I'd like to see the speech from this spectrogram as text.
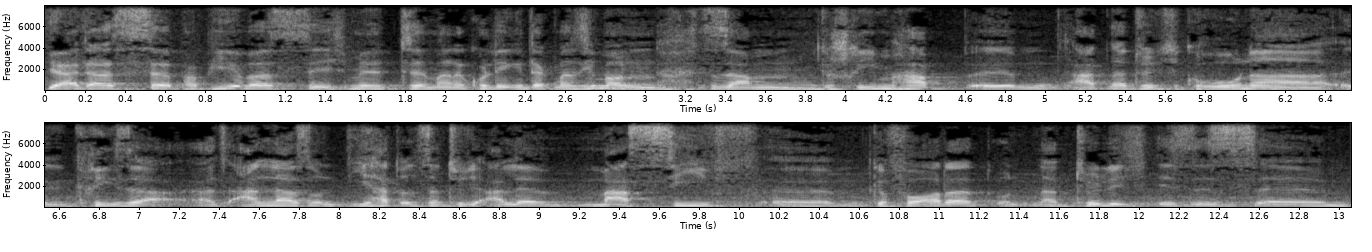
Ja, das äh, Papier, was ich mit äh, meiner Kollegin Dagmar Simon zusammen geschrieben habe, ähm, hat natürlich die Corona-Krise als Anlass und die hat uns natürlich alle massiv ähm, gefordert. Und natürlich ist es ähm,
